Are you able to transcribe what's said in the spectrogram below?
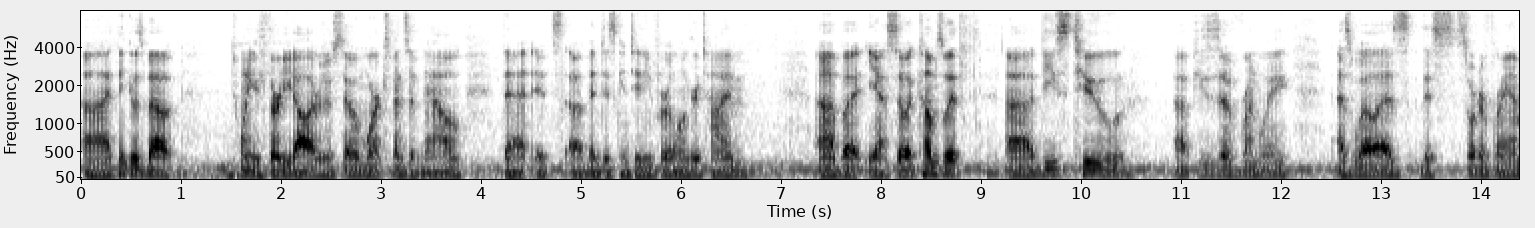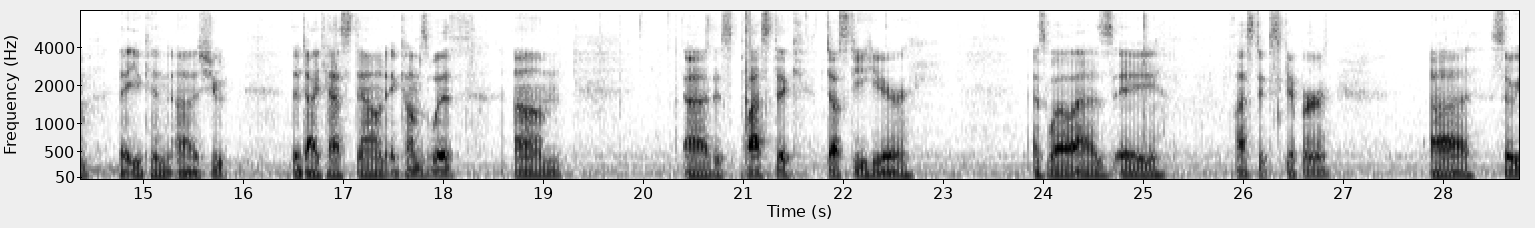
Uh, I think it was about 20 or 30 dollars or so more expensive now that it's uh, been discontinued for a longer time. Uh, but yeah, so it comes with uh, these two uh, pieces of runway as well as this sort of ramp that you can uh, shoot the diecast down. It comes with um, uh, this plastic dusty here, as well as a plastic skipper. Uh, so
